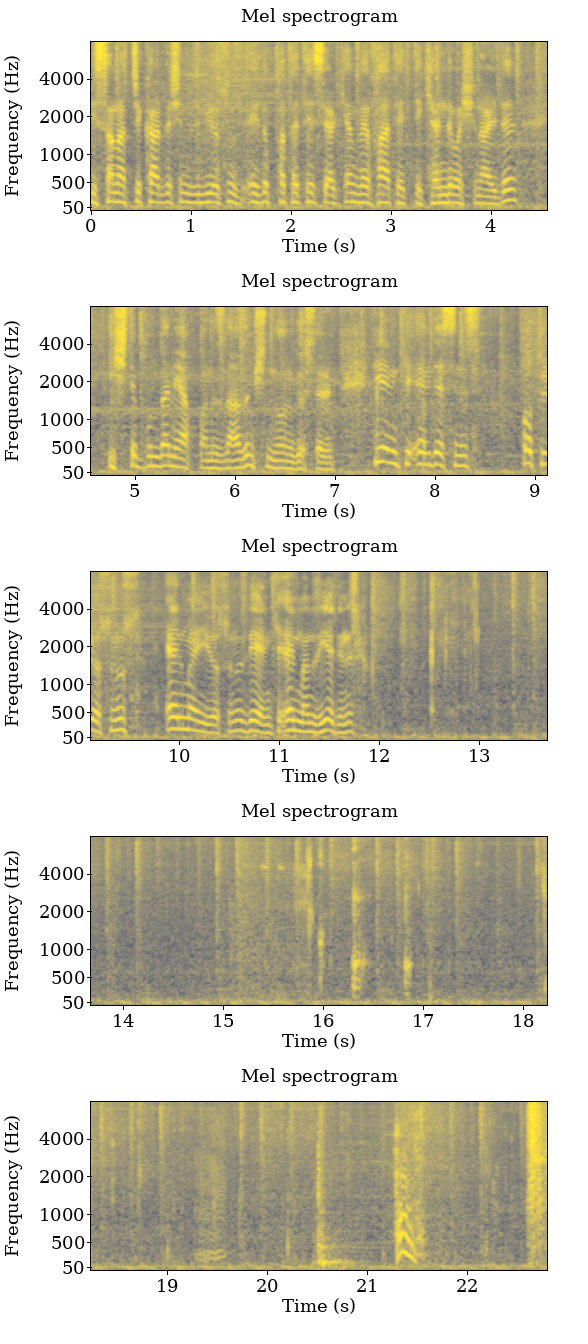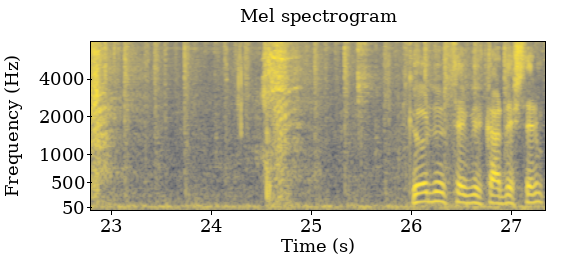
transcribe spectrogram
Bir sanatçı kardeşimizi biliyorsunuz evde patates yerken vefat etti. Kendi başınaydı. İşte bunda ne yapmanız lazım? Şimdi onu göstereyim. Diyelim ki evdesiniz, oturuyorsunuz, elma yiyorsunuz. Diyelim ki elmanızı yediniz. Gördüğünüz sevgili kardeşlerim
